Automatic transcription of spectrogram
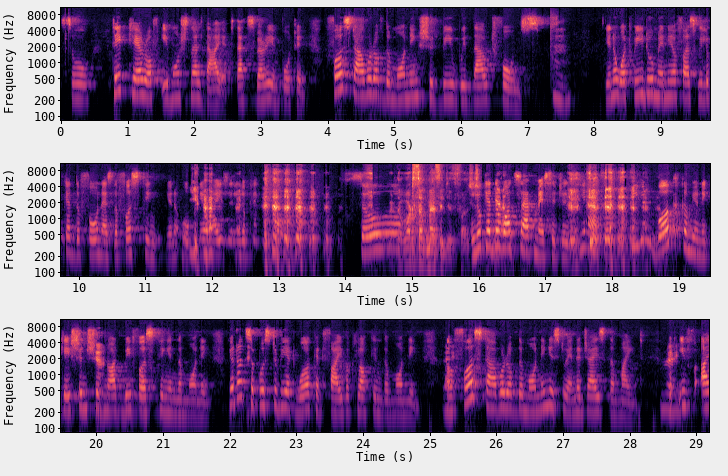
So take care of emotional diet. That's very important. First hour of the morning should be without phones. Hmm you know what we do many of us we look at the phone as the first thing you know open yeah. your eyes and look at the phone so the whatsapp messages first look at the yeah. whatsapp messages yeah even work communication should not be first thing in the morning you're not supposed to be at work at five o'clock in the morning right. a first hour of the morning is to energize the mind right. but if i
